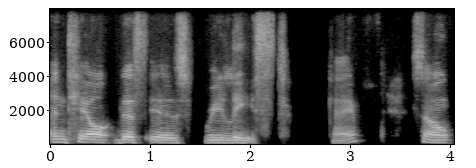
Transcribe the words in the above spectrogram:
until this is released. Okay. So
